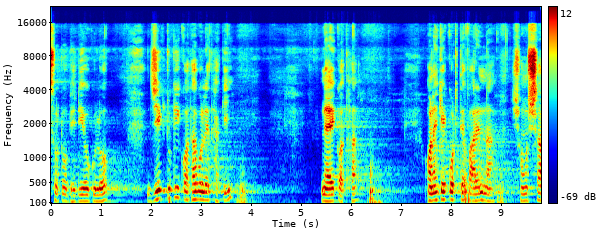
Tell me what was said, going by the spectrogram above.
ছোট ভিডিওগুলো যে একটুকি কথা বলে থাকি, ন্যায় কথা। অনেকে করতে পারেন না, সমস্যা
